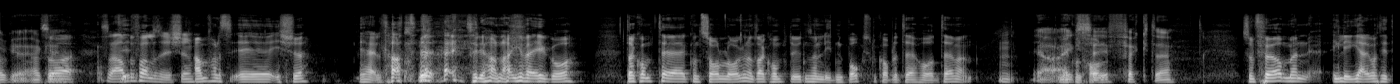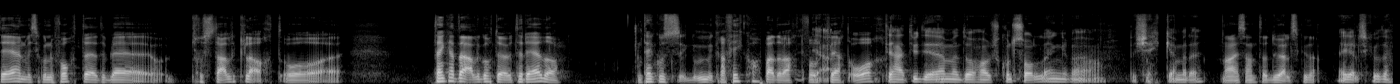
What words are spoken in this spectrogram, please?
okay, okay. Så Så anbefales ikke. anbefales eh, ikke i hele tatt. så de har en lang vei å gå. Det har kommet til konsoll òg, og det har kommet ut en sånn liten boks du kobler til HD-TV-en. Ja, med jeg kontroll. sier fuck det. Som før, men jeg liker jævlig godt ideen hvis jeg kunne fått det til å bli krystallklart. Og eh, tenk at det alle gått over til det, da. Tenk hvordan grafikkhoppet hadde vært for Ja. hvert år. Det hadde jo det, men da har du ikke konsoll lenger. og Det sjekker med det. Nei, sant, du elsker jo det. Jeg elsker jo det.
